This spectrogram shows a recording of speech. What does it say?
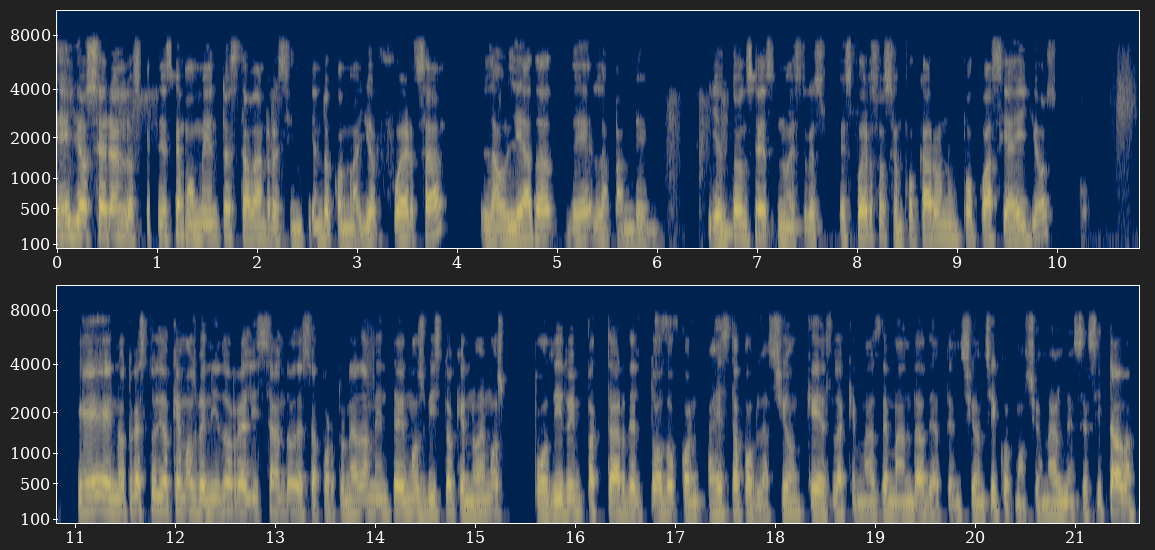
Ellos eran los que en ese momento estaban resintiendo con mayor fuerza la oleada de la pandemia. Y entonces nuestros esfuerzos se enfocaron un poco hacia ellos que en otro estudio que hemos venido realizando, desafortunadamente hemos visto que no hemos podido impactar del todo con, a esta población que es la que más demanda de atención psicoemocional necesitaba.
